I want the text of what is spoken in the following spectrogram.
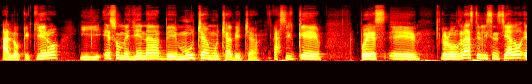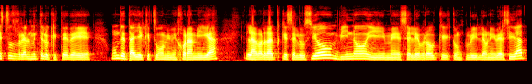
a lo que quiero y eso me llena de mucha, mucha dicha. Así que, pues, eh, lo lograste, licenciado. Esto es realmente lo que te de un detalle que tuvo mi mejor amiga la verdad que se lució, vino y me celebró que concluí la universidad.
